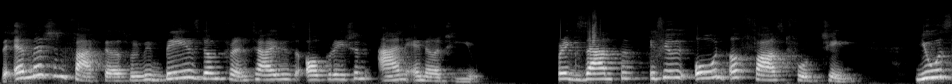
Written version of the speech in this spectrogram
The emission factors will be based on franchisee's operation and energy use. For example, if you own a fast food chain, use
